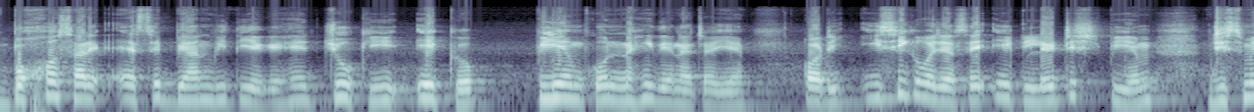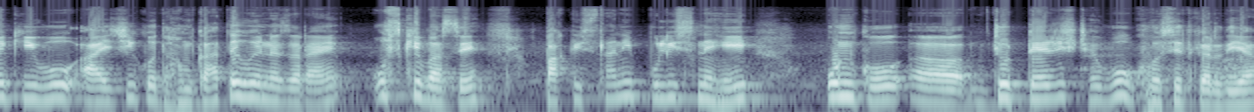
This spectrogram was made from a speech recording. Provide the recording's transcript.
बहुत सारे ऐसे बयान भी दिए गए हैं जो कि एक पीएम को नहीं देना चाहिए। और इसी की वजह से एक लेटेस्ट पीएम, जिसमें कि वो आईजी को धमकाते हुए नज़र आए, उसके बाद से पाकिस्तानी पुलिस ने ही उनको जो टेररिस्ट है, वो घोषित कर दिया।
